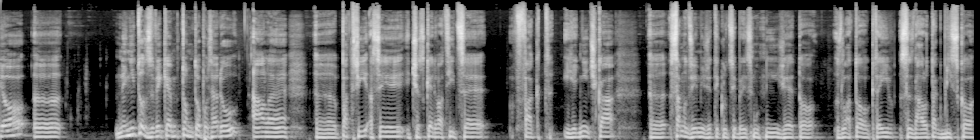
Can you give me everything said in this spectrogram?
jo, e, není to zvykem v tomto pořadu, ale e, patří asi české dvacítce fakt jednička. E, samozřejmě, že ty kluci byli smutní, že to zlato, který se zdálo tak blízko,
